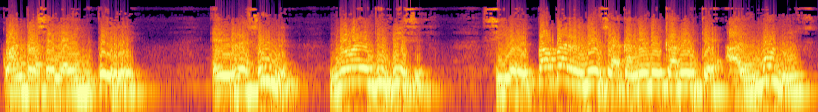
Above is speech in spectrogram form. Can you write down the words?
cuando se le impide. En resumen, no es difícil. Si el Papa renuncia canónicamente al monus,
